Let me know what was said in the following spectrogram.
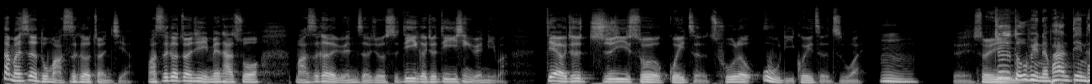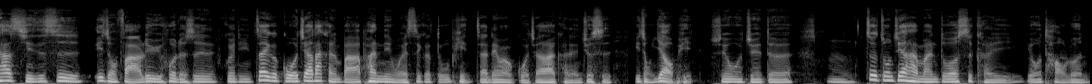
那蛮适合读马斯克传记啊。马斯克传记里面他说，马斯克的原则就是：第一个就第一性原理嘛，第二个就是质疑所有规则，除了物理规则之外。嗯。对，所以就是毒品的判定，它其实是一种法律或者是规定，在一个国家，它可能把它判定为是一个毒品，在另外一个国家，它可能就是一种药品。所以我觉得，嗯，这中间还蛮多是可以有讨论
